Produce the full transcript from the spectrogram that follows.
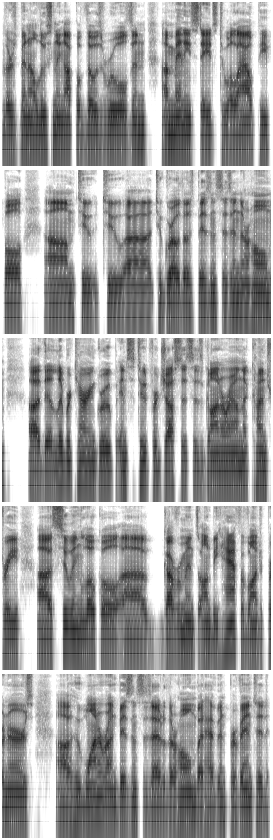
There's been a loosening up of those rules in uh, many states to allow people um, to to uh, to grow those businesses in their home. Uh, the libertarian group Institute for Justice has gone around the country uh, suing local uh, governments on behalf of entrepreneurs uh, who want to run businesses out of their home but have been prevented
